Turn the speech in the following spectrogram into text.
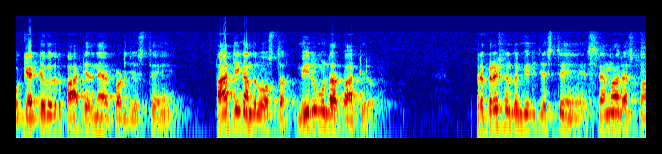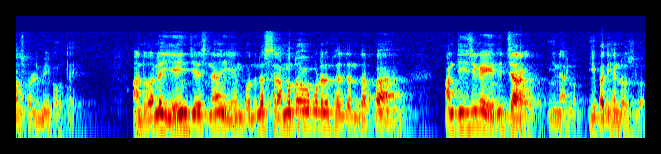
ఒక గెట్ టుగెదర్ పార్టీ ఏదైనా ఏర్పాటు చేస్తే పార్టీకి అందరూ వస్తారు. మీరు ఉండారు పార్టీలో. ప్రిపరేషన్ అంతా మీరు చేస్తే శ్రమ రెస్పాన్సిబిలిటీ మీకు అవుతాయి. అందువల్ల ఏం చేసినా ఏం పొందినా శ్రమతో కూడిన ఫలితం తప్ప అంత ఈజీగా ఏది జరగదు ఈ నెలలో ఈ పదిహేను రోజుల్లో.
